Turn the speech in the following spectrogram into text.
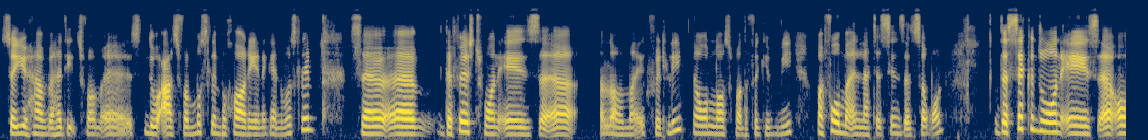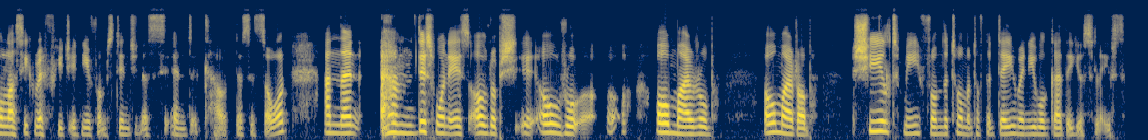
So you have hadiths from uh, du'as from Muslim, Bukhari, and again Muslim. So um, the first one is uh, Allahumma ikfirli, oh Allah subhanahu forgive me, my former and latter sins, and so on. The second one is uh, oh Allah seek refuge in you from stinginess and cowardness and so on. And then this one is oh, Rub, oh, Rub, oh my Rub, O my Rob, shield me from the torment of the day when you will gather your slaves.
